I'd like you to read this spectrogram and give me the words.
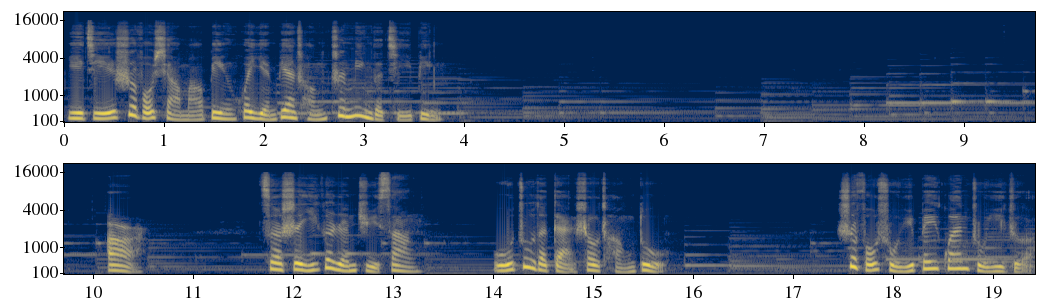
以及是否小毛病会演变成致命的疾病。二，测试一个人沮丧、无助的感受程度，是否属于悲观主义者。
